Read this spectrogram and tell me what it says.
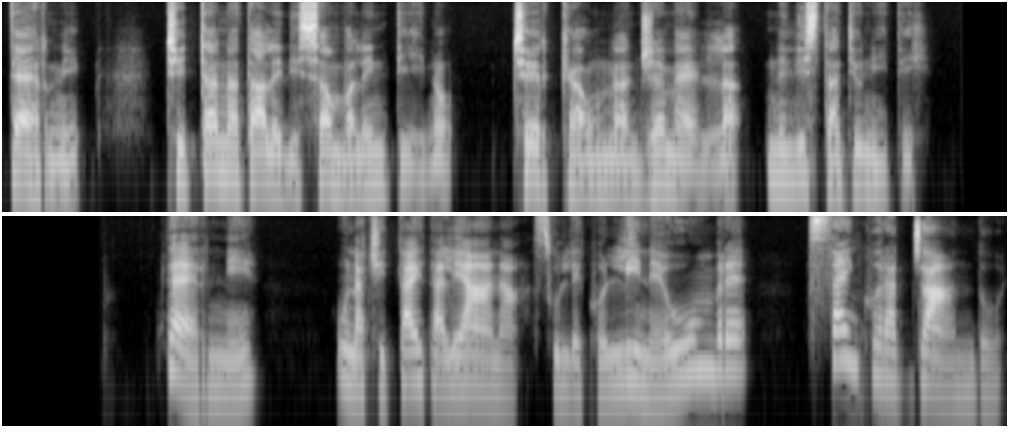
Terni, città natale di San Valentino, cerca una gemella negli Stati Uniti. Terni, una città italiana sulle colline umbre, sta incoraggiando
